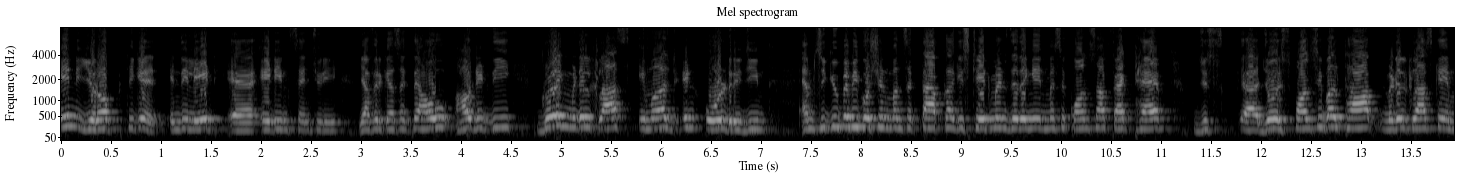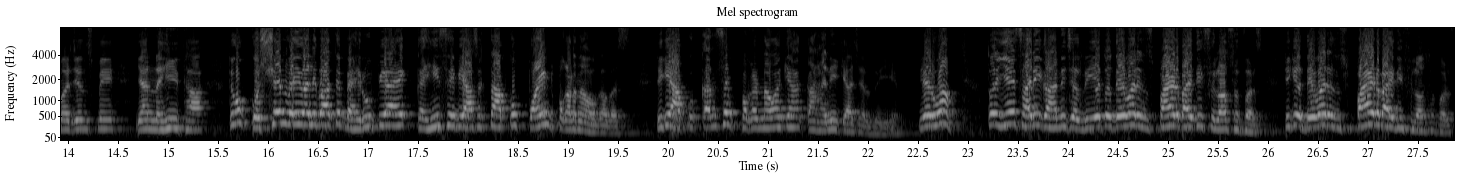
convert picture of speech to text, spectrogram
in Europe ठीक है in the late eighteen century या फिर कह सकते हैं how how did the growing middle class emerge in old regime MCQ पे भी क्वेश्चन बन सकता है, आपका कि स्टेटमेंट्स दे देंगे, इनमें से कौन सा फैक्ट है, जिस जो रिस्पॉन्सिबल था मिडिल क्लास के इमरजेंस में या नहीं था। देखो तो क्वेश्चन वही वाली बात है, बहरूपिया है, कहीं से भी आ सकता है, आपको पॉइंट पकड़ना होगा बस। ठीक है, आपको कंसेप्ट पकड़ना होगा कि हाँ कहानी क्या चल रही है। क्लियर हुआ? तो ये सारी कहानी चल रही है तो they were inspired by the philosophers ठीक है they were inspired by the philosophers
